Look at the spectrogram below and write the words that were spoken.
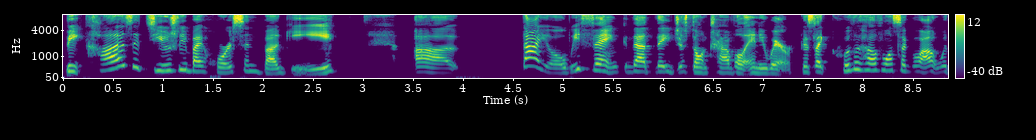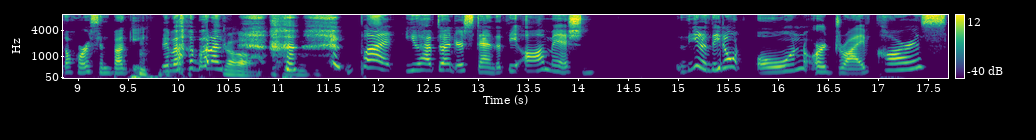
Because it's usually by horse and buggy, uh tayo, we think that they just don't travel anywhere. Because like who the hell wants to go out with a horse and buggy? Parang but you have to understand that the Amish, you know, they don't own or drive cars.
